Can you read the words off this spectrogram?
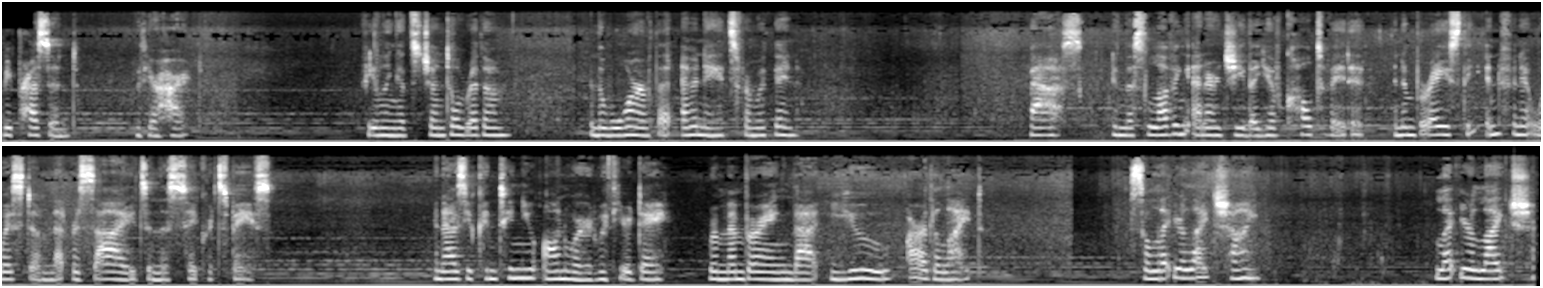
Be present with your heart, feeling its gentle rhythm and the warmth that emanates from within. Bask in this loving energy that you have cultivated and embrace the infinite wisdom that resides in this sacred space. And as you continue onward with your day, remembering that you are the light. So let your light shine. Let your light shine.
